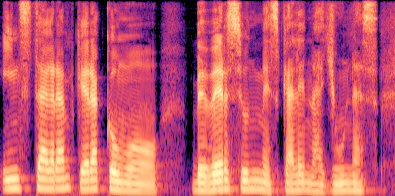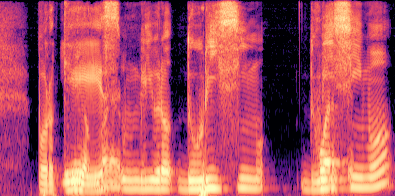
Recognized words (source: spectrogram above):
Instagram que era como beberse un mezcal en ayunas, porque es un libro durísimo, durísimo,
